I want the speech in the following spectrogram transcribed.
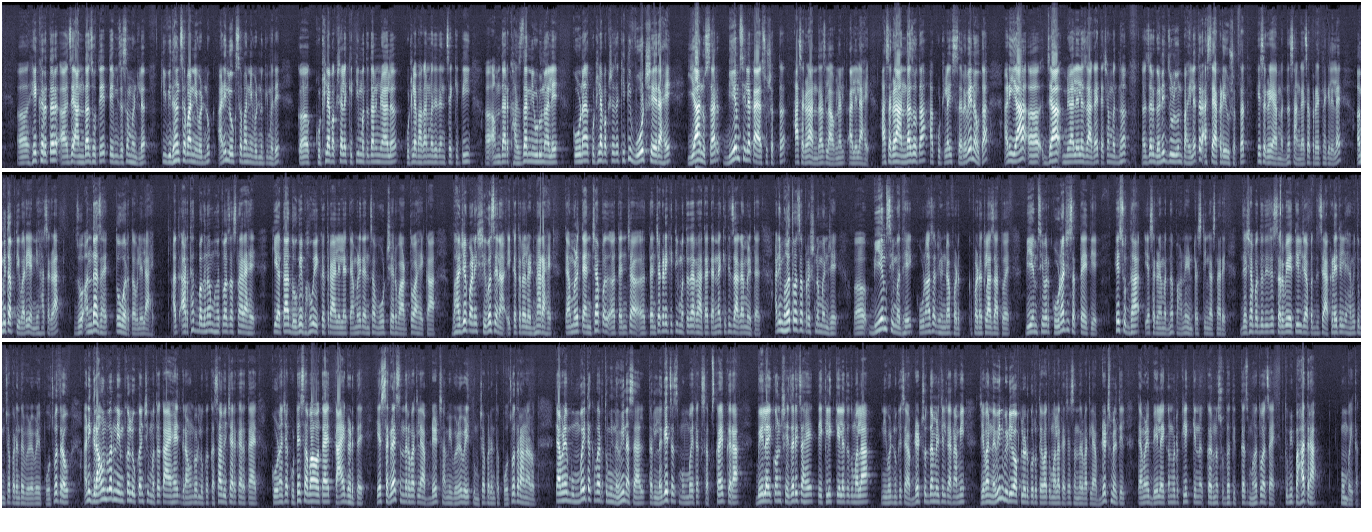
हे खरं तर जे अंदाज होते ते मी जसं म्हटलं की विधानसभा निवडणूक आणि लोकसभा निवडणुकीमध्ये क कुठल्या पक्षाला किती मतदान मिळालं कुठल्या भागांमध्ये त्यांचे किती आमदार खासदार निवडून आले कोणा कुठल्या पक्षाचं किती वोट शेअर आहे यानुसार बी एम सीला काय असू शकतं हा सगळा अंदाज लावण्यात आलेला आहे. हा सगळा अंदाज होता हा कुठलाही सर्वे नव्हता. आणि या ज्या मिळालेल्या जागा आहेत त्याच्यामधनं जर गणित जुळवून पाहिलं तर असे आकडे येऊ शकतात. हे सगळे यामधनं सांगायचा प्रयत्न केलेला आहे. अमिताभ तिवारी यांनी हा सगळा जो अंदाज आहे तो वर्तवलेला आहे. आता अर्थात बघणं महत्त्वाचं असणार आहे की आता दोघे भाऊ एकत्र आलेले आहेत त्यामुळे त्यांचा वोट शेअर वाढतो आहे का? भाजप आणि शिवसेना एकत्र लढणार आहे त्यामुळे त्यांच्या प त्यांच्या त्यांच्याकडे किती मतदार राहत आहेत त्यांना किती जागा मिळत आहेत आणि महत्त्वाचा प्रश्न म्हणजे बी एम सीमध्ये कोणाचा झेंडा फडक फडकला जातो आहे बी एम सीवर कोणाची सत्ता येते हे सुद्धा या सगळ्यामधनं पाहणं इंटरेस्टिंग असणार आहे. जशा पद्धतीचे सर्वे येतील ज्या पद्धतीचे आकडे येतील हे आम्ही तुमच्यापर्यंत वेळोवेळी पोहोचवत राहू. आणि ग्राउंडवर नेमकं लोकांची मतं काय आहेत? ग्राउंडवर लोक कसा विचार करतायत? कोणाच्या कुठे सभा होत आहेत? काय घडतंय? या सगळ्या संदर्भातले अपडेट्स आम्ही वेळोवेळी तुमच्यापर्यंत पोहोचवत राहणार आहोत. त्यामुळे मुंबई तकवर तुम्ही नवीन असाल तर लगेचच मुंबई तक सबस्क्राईब करा. बेल आयकॉन शेजारीच आहे ते क्लिक केलं तर तुम्हाला निवडणुकीचे अपडेट्ससुद्धा मिळतील. कारण आम्ही जेव्हा नवीन व्हिडिओ अपलोड करू तेव्हा तुम्हाला त्याच्या संदर्भातले अपडेट्स मिळतील. त्यामुळे बेल आयकॉनवर क्लिक करणं करणंसुद्धा तितकंच महत्त्वाचं आहे. तुम्ही पाहत राहा मुंबई तक.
